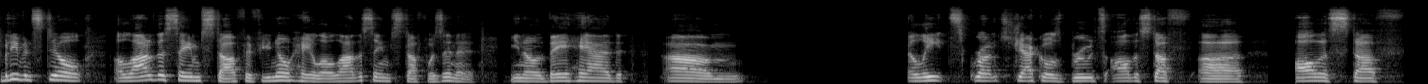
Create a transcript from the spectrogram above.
But even still, a lot of the same stuff, if you know Halo, a lot of the same stuff was in it. You know, they had um elites, grunts, jackals, brutes, all the stuff, uh, all the stuff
